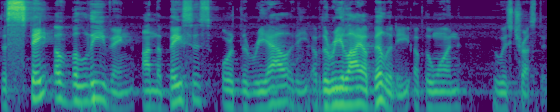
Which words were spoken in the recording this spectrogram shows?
the state of believing on the basis or the reality of the reliability of the one who is trusted.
